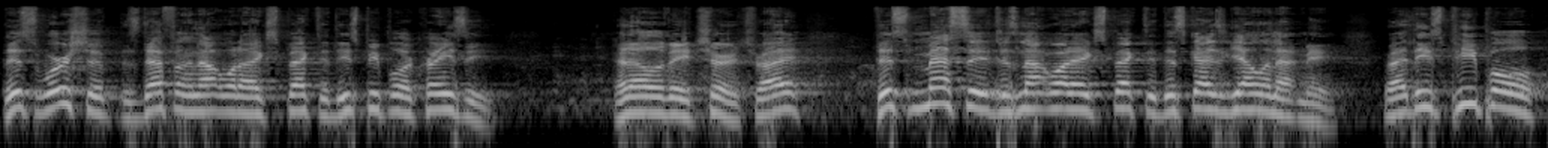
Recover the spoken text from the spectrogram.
This worship is definitely not what I expected. These people are crazy at Elevate Church, right? This message is not what I expected. This guy's yelling at me. Right? These people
